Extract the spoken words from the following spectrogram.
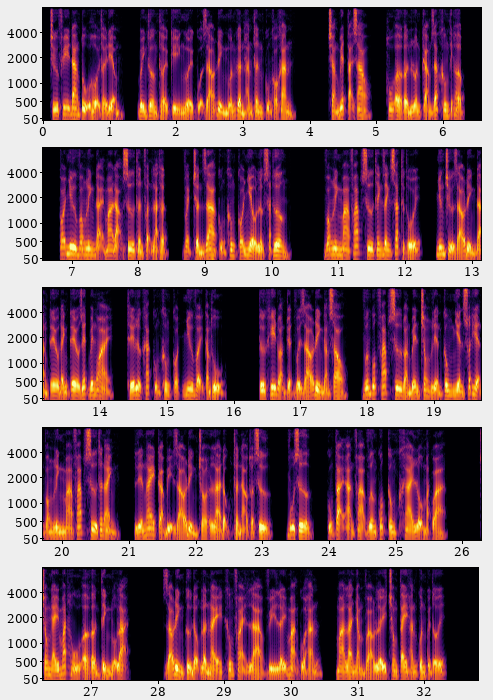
Trừ phi đang tụ hội thời điểm, bình thường thời kỳ người của giáo đình muốn gần hắn thân cũng khó khăn. Chẳng biết tại sao, hù ở ẩn luôn cảm giác không thích hợp. Coi như vong linh đại ma đạo sư thân phận là thật, vạch trần ra cũng không có nhiều lực sát thương. Vong linh ma pháp sư thanh danh sát thực thối, nhưng trừ giáo đình đang kêu đánh kêu giết bên ngoài, thế lực khác cũng không có như vậy cam thủ. Từ khi đoạn tuyệt với giáo đình đằng sau vương quốc pháp sư đoàn bên trong liền công nhiên xuất hiện vong linh ma pháp sư thân ảnh, liền ngay cả bị giáo đình cho là độc thần ảo thuật sư, vũ sư, cũng tại ạn phả vương quốc công khai lộ mặt qua. Trong nháy mắt hủ ở ẩn tỉnh nộ lại. Giáo đình cử động lần này không phải là vì lấy mạng của hắn, mà là nhằm vào lấy trong tay hắn quân quyền tới.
